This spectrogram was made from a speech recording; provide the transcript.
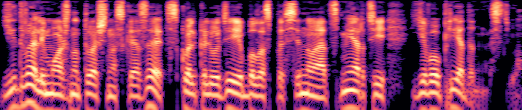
Едва ли можно точно сказать, сколько людей было спасено от смерти его преданностью.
